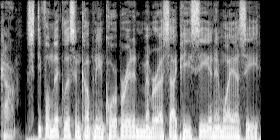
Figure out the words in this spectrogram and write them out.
com. Stifel Nicolaus and Company Incorporated, member SIPC and NYSE.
